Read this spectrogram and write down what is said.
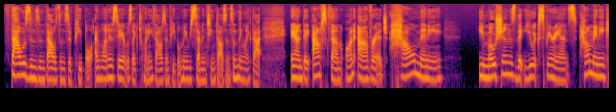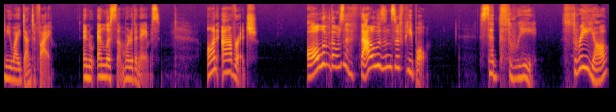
thousands and thousands of people. I want to say it was like 20,000 people, maybe 17,000, something like that. And they asked them on average, how many emotions that you experience, how many can you identify? And and list them. What are the names? On average, all of those thousands of people said 3. 3, y'all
